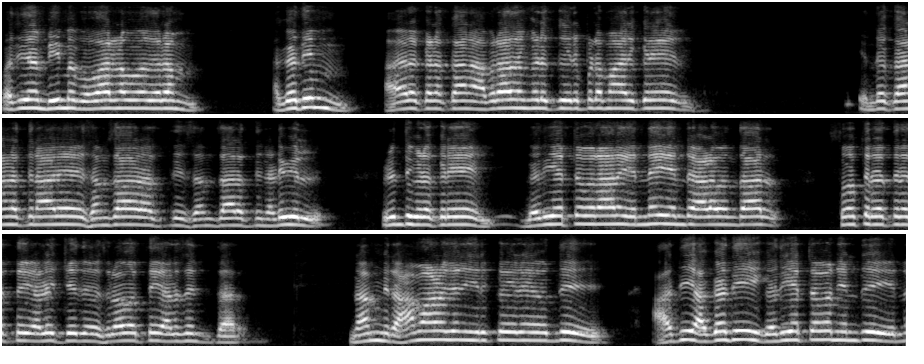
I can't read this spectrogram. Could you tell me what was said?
பதிதம் பீம பவாரணபோதரம் அகதிம் ஆயிரக்கணக்கான அபராதங்களுக்கு இருப்பிடமா இருக்கிறேன் எந்த காரணத்தினாலே சம்சாரத்தி சம்சாரத்தின் நடுவில் விழுந்து கிடக்கிறேன். கதியற்றவரான என்னை என்று ஆள வந்தால் ஸ்தோத்திரத்திரத்தை அழிச்சது ஸ்லோகத்தை அனுசரித்தார். நம் ராமானுஜன் இருக்கையிலே வந்து அதி அகதி கதியற்றவன் என்று என்ன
